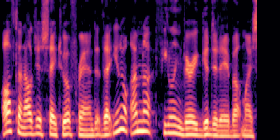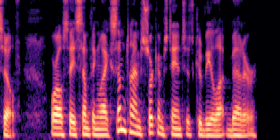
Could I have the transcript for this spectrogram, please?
Often I'll just say to a friend that, you know, I'm not feeling very good today about myself. Or I'll say something like, sometimes circumstances could be a lot better.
